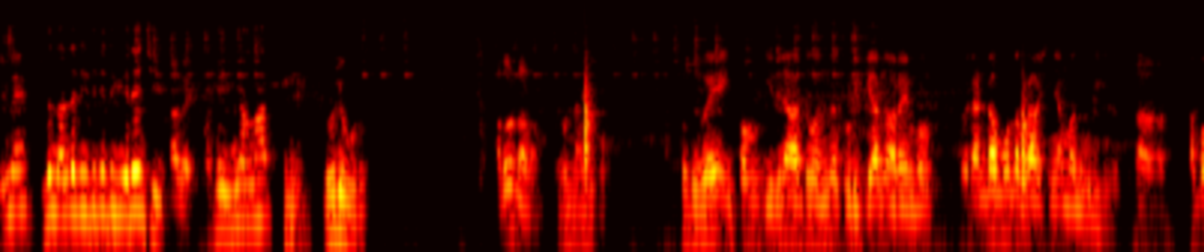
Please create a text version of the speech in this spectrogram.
പിന്നെ? ഇത് നല്ല രീതിയിൽ ഇത് ഉയരുകയും ചെയ്യും. അതെ. പക്ഷെ ഉയർന്നാൽ ജോലി കൂടും. അതുകൊണ്ടാണോ? അതുകൊണ്ടായിരിക്കും. പൊതുവെ ഇപ്പം ഇതിനകത്ത് വന്ന് കുടിക്കുക എന്ന് പറയുമ്പോൾ രണ്ടോ മൂന്നോ പ്രാവശ്യം ഞാൻ വന്ന് കുടിക്കുന്നത് അപ്പൊ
